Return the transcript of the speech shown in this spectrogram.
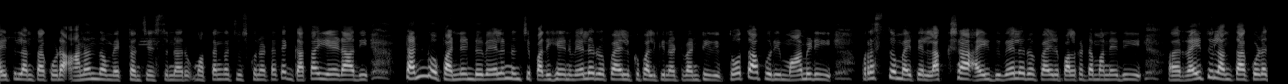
రైతులంతా కూడా ఆనందం వ్యక్తం చేస్తున్నారు. మొత్తంగా చూసుకున్నట్టయితే గత ఏడాది టన్ను పన్నెండు వేల నుంచి పదిహేను వేల రూపాయలకు పలికినటువంటి తోతాపురి మామిడి ప్రస్తుతం అయితే లక్ష ఐదు వేల రూపాయలు పలకటం అనేది రైతులంతా కూడా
